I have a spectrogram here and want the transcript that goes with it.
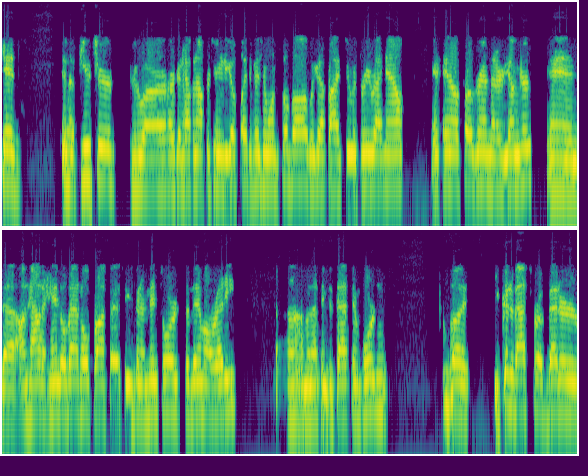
kids in the future who are, are going to have an opportunity to go play Division One football. We got probably two or three right now in, in our program that are younger, and uh, on how to handle that whole process. He's been a mentor to them already, um, and I think that that's important. But you couldn't have asked for a better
